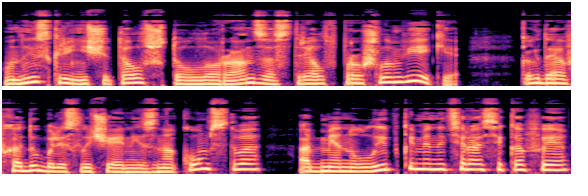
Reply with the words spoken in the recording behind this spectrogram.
Он искренне считал, что Лоран застрял в прошлом веке, когда в ходу были случайные знакомства – обмен улыбками на террасе кафе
